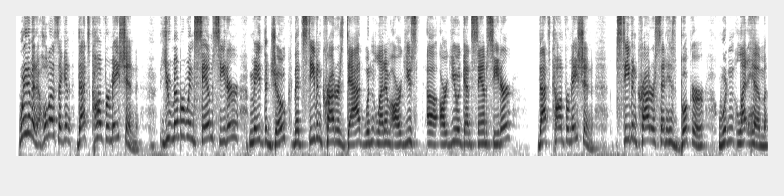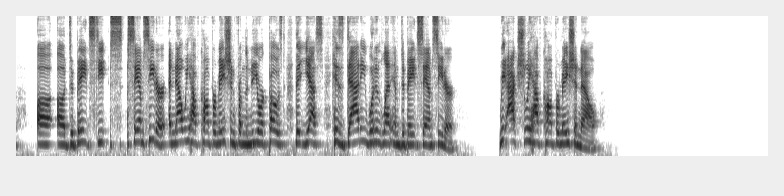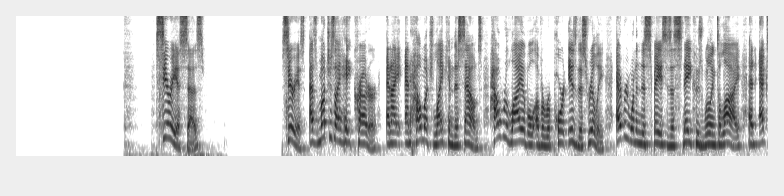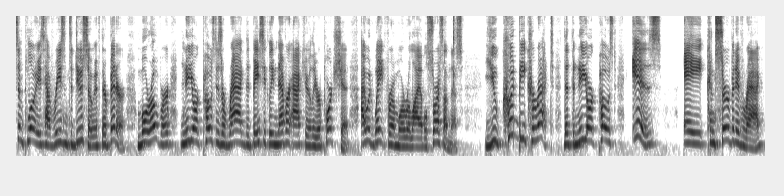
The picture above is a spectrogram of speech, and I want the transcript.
Wait a minute, hold on a second. That's confirmation. You remember when Sam Seder made the joke that Steven Crowder's dad wouldn't let him argue, uh, argue against Sam Seder? That's confirmation. Steven Crowder said his booker wouldn't let him uh, uh, debate St Sam Seder, and now we have confirmation from the New York Post that yes, his daddy wouldn't let him debate Sam Seder. We actually have confirmation now. Sirius says, Serious, as much as I hate Crowder and I and how much like him this sounds, how reliable of a report is this really? Everyone in this space is a snake who's willing to lie, and ex-employees have reason to do so if they're bitter. Moreover, New York Post is a rag that basically never accurately reports shit. I would wait for a more reliable source on this. You could be correct that the New York Post is a conservative rag,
